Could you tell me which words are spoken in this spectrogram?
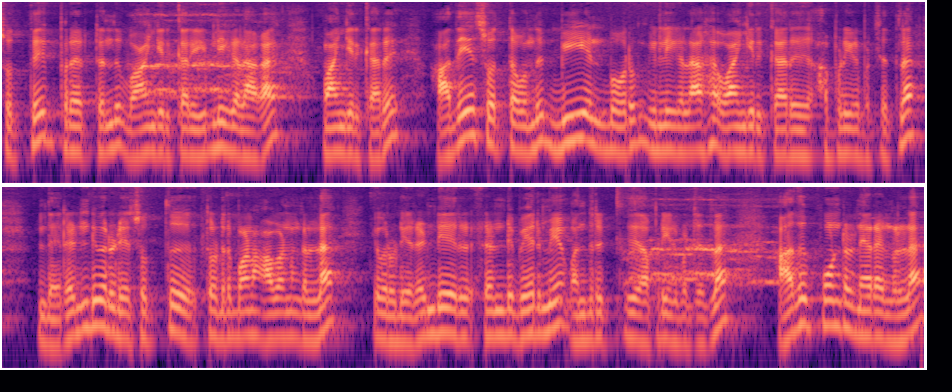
சொத்து பிறர்கிட்டருந்து வாங்கியிருக்காரு இல்லீகலாக வாங்கியிருக்காரு. அதே சொத்தை வந்து பி என்பவரும் இல்லீகலாக வாங்கியிருக்காரு அப்படிங்கிற பட்சத்தில் இந்த ரெண்டு பேருடைய சொத்து தொடர்பான ஆவணங்களில் இவருடைய ரெண்டு ரெண்டு பேருமே வந்திருக்கு அப்படிங்கிற பட்சத்தில் அது போன்ற நேரங்களில்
